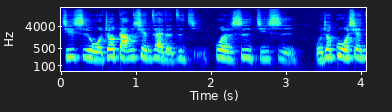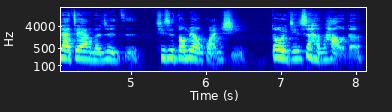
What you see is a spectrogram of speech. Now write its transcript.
即使我就当现在的自己，或者是即使我就过现在这样的日子，其实都没有关系，都已经是很好的。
